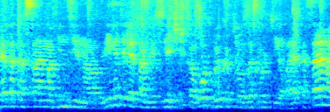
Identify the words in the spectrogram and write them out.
это касаемо бензинового двигателя, там где свечечка вот выкрутил, закрутил. А касаемо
